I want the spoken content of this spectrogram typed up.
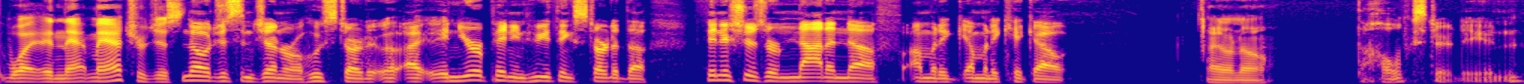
what in that match or just No, just in general, who started? Uh, in your opinion, who do you think started the finishers are not enough? I'm gonna I'm gonna kick out I don't know. the Hulkster, dude.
